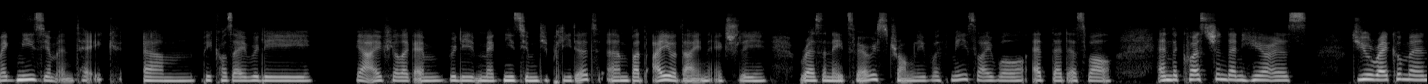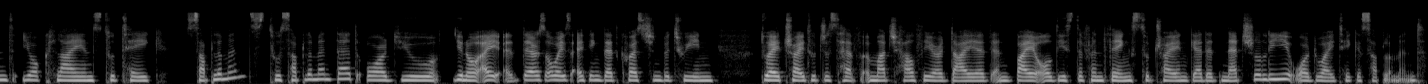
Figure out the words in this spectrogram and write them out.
magnesium intake um, because I really, yeah, I feel like I'm really magnesium depleted. Um, but iodine actually resonates very strongly with me. So I will add that as well. And the question then here is do you recommend your clients to take supplements to supplement that or do you you know i there's always i think that question between do i try to just have a much healthier diet and buy all these different things to try and get it naturally or do i take a supplement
